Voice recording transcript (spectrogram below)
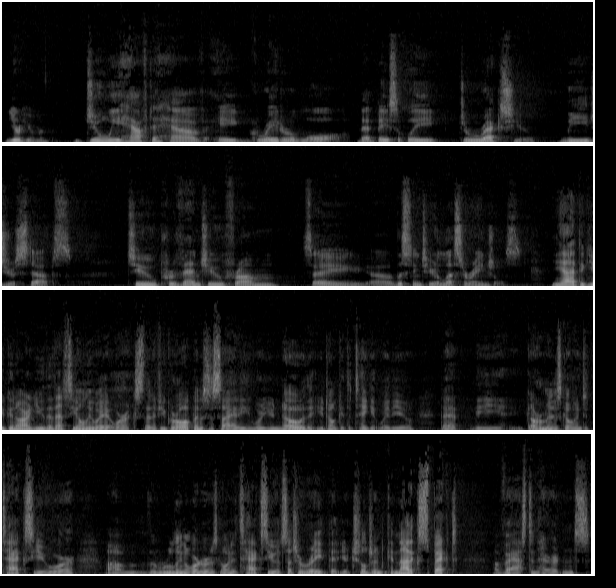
You're human. Do we have to have a greater law that basically directs you, leads your steps to prevent you from, say, uh, listening to your lesser angels? Yeah, I think you can argue that that's the only way it works. That if you grow up in a society where you know that you don't get to take it with you, that the government is going to tax you or um, the ruling order is going to tax you at such a rate that your children cannot expect a vast inheritance,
